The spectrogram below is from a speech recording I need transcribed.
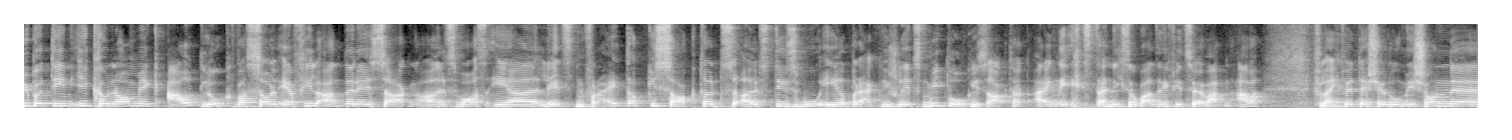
über den Economic Outlook, was soll er viel anderes sagen, als was er letzten Freitag gesagt hat, als das, wo er praktisch letzten Mittwoch gesagt hat. Eigentlich ist da nicht so wahnsinnig viel zu erwarten, aber vielleicht wird der Jerome schon äh,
